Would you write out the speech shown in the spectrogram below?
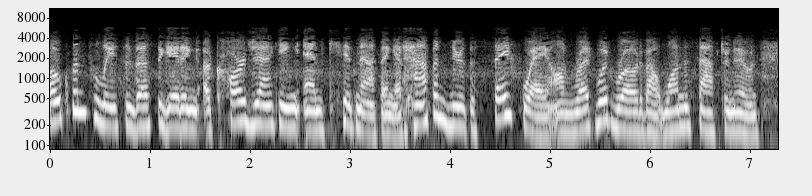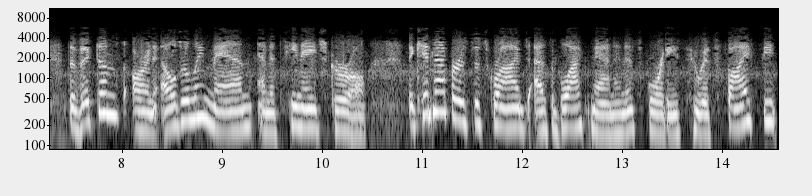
Oakland police investigating a carjacking and kidnapping. It happened near the Safeway on Redwood Road about 1 this afternoon. The victims are an elderly man and a teenage girl. The kidnapper is described as a black man in his 40s who is 5 feet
